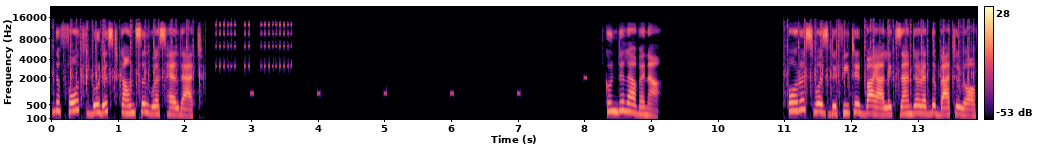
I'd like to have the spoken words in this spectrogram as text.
The fourth Buddhist council was held at Kundalavana. Porus was defeated by Alexander at the Battle of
